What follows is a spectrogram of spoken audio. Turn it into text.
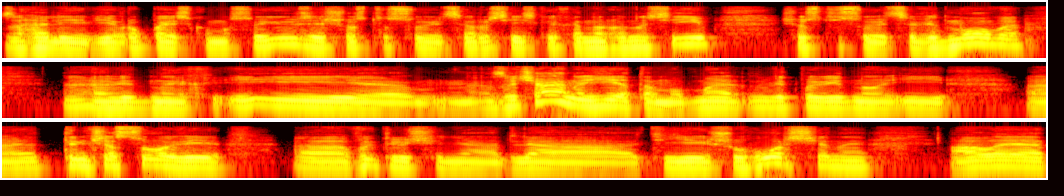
взагалі в Європейському Союзі, що стосується російських енергоносіїв, що стосується відмови від них, і звичайно є там відповідно і тимчасові виключення для тієї ж Угорщини, але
